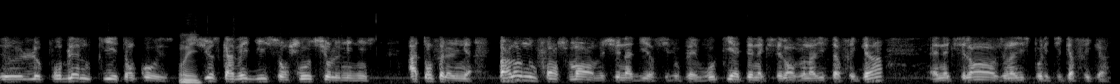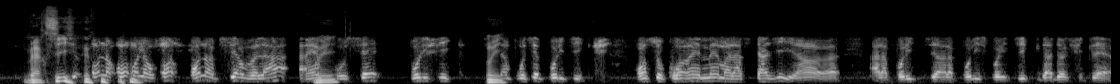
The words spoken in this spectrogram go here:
euh, le problème qui est en cause, sur ce qu'avait dit son cause sur le ministre a-t-on fait la lumière Parlons-nous franchement, Monsieur Nadir, s'il vous plaît. Vous qui êtes un excellent journaliste africain, un excellent journaliste politique africain. Merci. On, observe là un procès politique. Un procès politique. On se croirait même à la Stasi, hein, à, la à la police politique d'Adolf Hitler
